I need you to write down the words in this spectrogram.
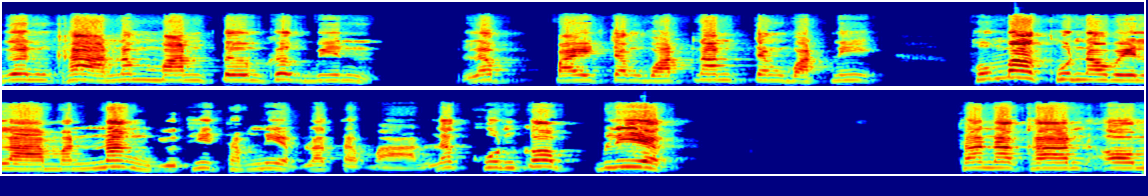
เงินค่าน้ำมันเติมเครื่องบิน แล้วไปจังหวัดนั้นจังหวัดนี้ ผมว่าคุณเอาเวลามานั่งอยู่ที่ทำเนียบรัฐบาล แล้วคุณก็เรียกธนาคารออม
